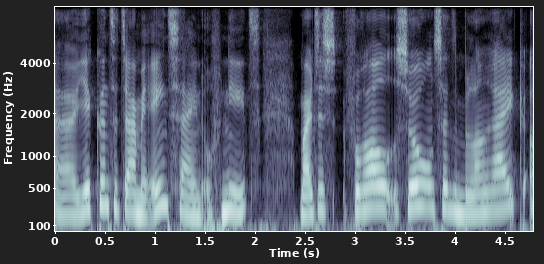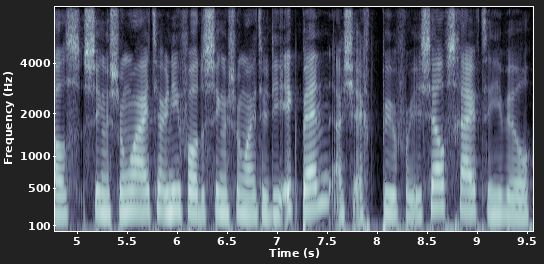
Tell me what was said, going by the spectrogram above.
uh, je kunt het daarmee eens zijn of niet. Maar het is vooral zo ontzettend belangrijk als singer-songwriter. In ieder geval de singer-songwriter die ik ben. Als je echt puur voor jezelf schrijft en je wil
